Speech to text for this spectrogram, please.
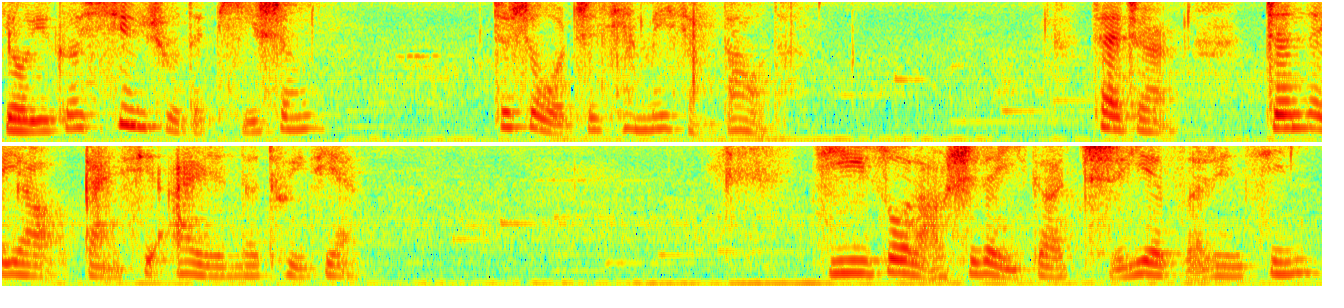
有一个迅速的提升，这是我之前没想到的。在这儿，真的要感谢爱人的推荐。基于做老师的一个职业责任心，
